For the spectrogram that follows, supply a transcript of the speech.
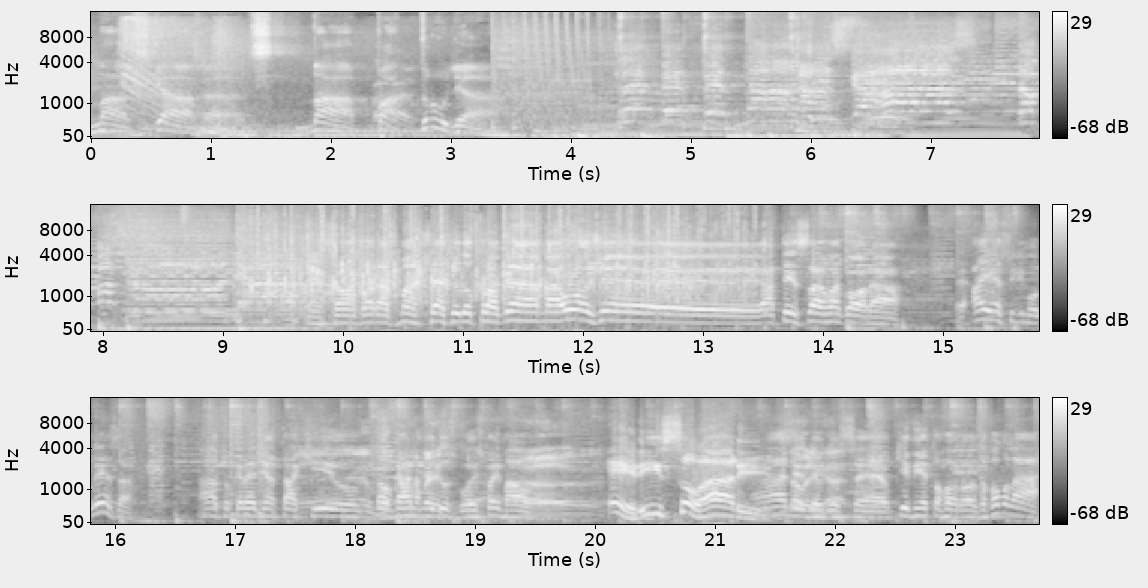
Nas garras da patrulha. Kleber Fernandes, garras da patrulha. Atenção agora as manchetes do programa hoje. Atenção agora. É, aí é seguir moleza? Ah, tô querendo adiantar aqui o, tá o vamos carro na frente dos bois, foi mal. Eri Soares. Ah, meu Deus do céu, que vinheta horrorosa. Vamos lá.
